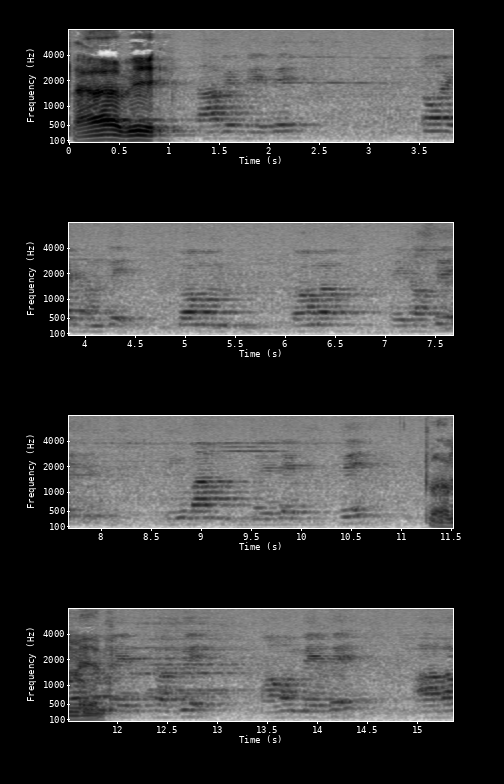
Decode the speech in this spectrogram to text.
मेधे थे यूय मेधे अह मेधे आवा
